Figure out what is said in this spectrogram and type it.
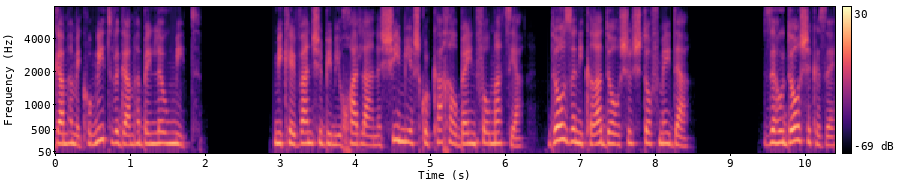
גם המקומית וגם הבינלאומית. מכיוון שבמיוחד לאנשים יש כל כך הרבה אינפורמציה, דור זה נקרא דור של שטוף מידע. זהו דור שכזה,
